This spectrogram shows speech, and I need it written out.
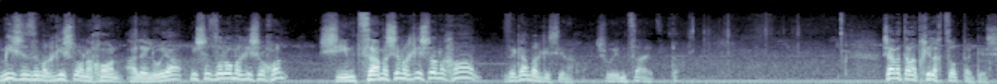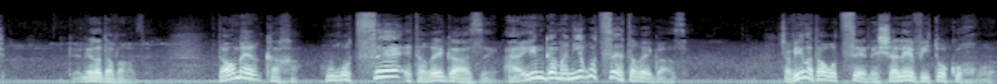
מי שזה מרגיש לא נכון, הללויה. מי שזה לא מרגיש נכון, שימצא מה שמרגיש לא נכון. זה גם מרגיש לי נכון, שהוא ימצא את זה. עכשיו אתה מתחיל לחצות את הגשר, כן, אל הדבר הזה. אתה אומר ככה, הוא רוצה את הרגע הזה. האם גם אני רוצה את הרגע הזה? עכשיו, אם אתה רוצה לשלב איתו כוחות,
